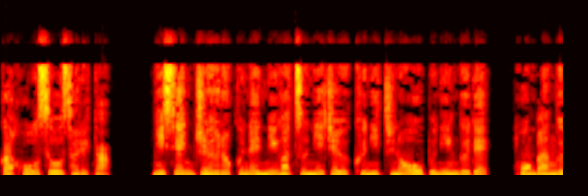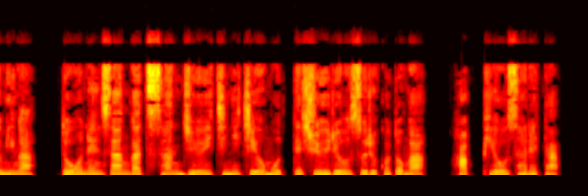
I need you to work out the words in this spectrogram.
が放送された。2016年2月29日のオープニングで本番組が同年3月31日をもって終了することが発表された。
